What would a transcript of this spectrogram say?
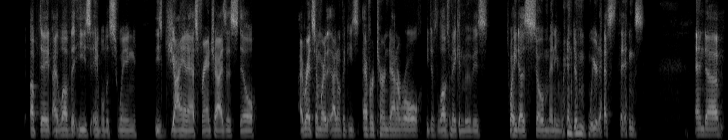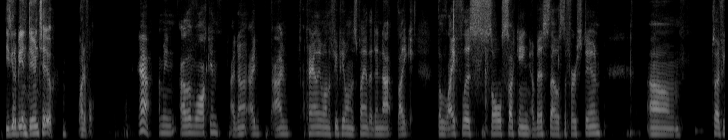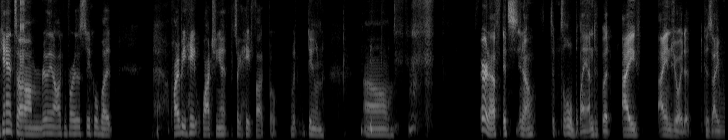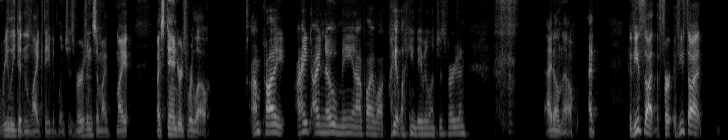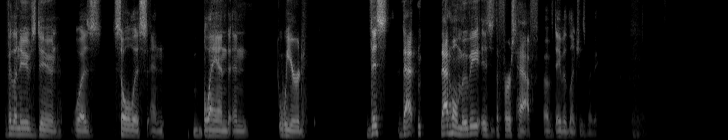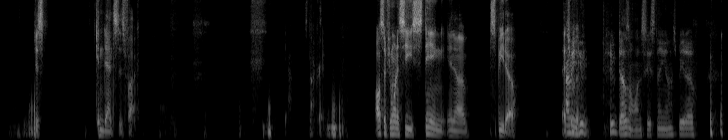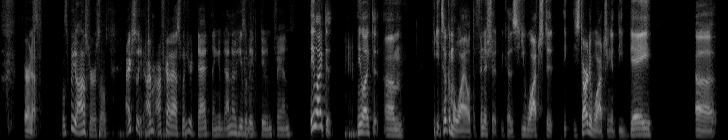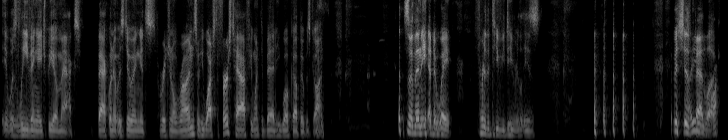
update. I love that he's able to swing these giant ass franchises still. I read somewhere that I don't think he's ever turned down a role. He just loves making movies. That's why he does so many random weird ass things. And uh, he's going to be in Dune too. Wonderful. Yeah, I mean, I love Walken. I don't. I I'm apparently one of the few people on this planet that did not like the lifeless, soul sucking abyss that was the first Dune. Um, so if you can't I'm really not looking forward to this sequel, but I'll probably be hate watching it. It's like a hate fuck, but with Dune. Um, Fair enough. It's you know it's, it's a little bland, but I I enjoyed it because I really didn't like David Lynch's version, so my my my standards were low. I'm probably I I know me, and I'll probably walk away liking David Lynch's version. I don't know. I if you thought the first if you thought Villeneuve's Dune was soulless and bland and weird, this that that whole movie is the first half of David Lynch's movie. Just condensed as fuck. Yeah, it's not great. Also, if you want to see Sting in a speedo, that's I mean, movie. who who doesn't want to see Sting in a speedo? Fair enough. Let's be honest with ourselves. Actually, I'm, I forgot to ask, what did your dad think? I know he's a big Dune fan. He liked it. He liked it. Um, he it took him a while to finish it because he watched it. He started watching it the day uh, it was leaving HBO Max back when it was doing its original run. So he watched the first half. He went to bed. He woke up. It was gone. so then he had to wait for the DVD release. it was just bad luck. walk-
